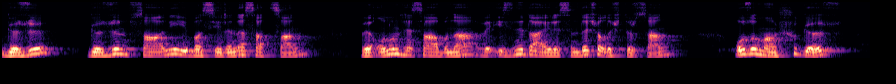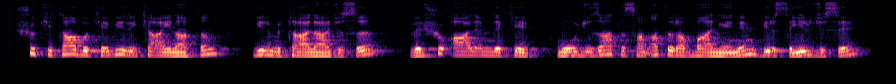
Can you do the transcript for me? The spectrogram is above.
gözü gözün sani basirine satsan ve onun hesabına ve izni dairesinde çalıştırsan o zaman şu göz şu kitabı kebir kainatın bir mütalacısı ve şu alemdeki mucizat-ı sanat-ı Rabbaniye'nin bir seyircisi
